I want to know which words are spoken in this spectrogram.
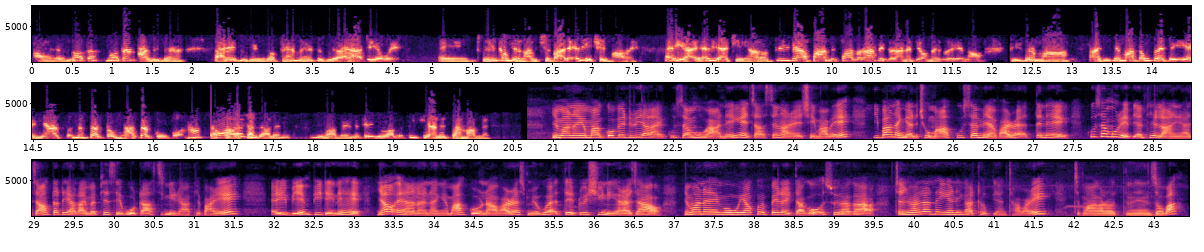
Northern Northern Ireland ဒါတဲ့သူတွေကိုတော့ ban မယ်ဆိုပြီးတော့အဲ့ဒါတရားဝင်အဲ သတင်းထုတ်ပြန်လာပြီဖြစ်ပါတယ် အဲ့ဒီအချိန်မှာပဲ အဲ့ဒီအဲ့ဒီအချိန်ကတော့တိကျစာစာစကားပိစကားနဲ့ ပြောမယ်ဆိုရင်တော့ ဒီဇင်ဘာဒီဇင်ဘာ31ရက်ည23 59ပေါ့နော်။အော်ဆက်ပြီးတော့လည်းညပါမယ်မချိန်ညပါမယ် PCR နဲ့ စမ်းပါမယ် မြန်မာနိုင်ငံမှာကိုဗစ်ဒုတိယလှိုင်းကူးစက်မှုဟာအနည်းငယ်ကျဆင်းလာတဲ့အချိန်မှာပဲပြည်ပနိုင်ငံတချို့မှာကူးစက်မြန်ဗိုင်းရပ်အသစ်နဲ့ကူးစက်မှုတွေပြန်ဖြစ်လာနေတာကြောင့်တတိယလှိုင်းမဖြစ်စေဖို့တားဆီးနေတာဖြစ်ပါတယ်။အဲဒီပြင်ဗြိတိန်နဲ့မြောက်အယလန်နိုင်ငံမှာကိုရိုနာဗိုင်းရပ်စ်မျိုးကွဲအသစ်တွေ့ရှိနေရတာကြောင့်မြန်မာနိုင်ငံကိုဝင်ရောက်ခွင့်ပိတ်လိုက်တာကိုအစိုးရကဇန်နဝါရီလ2ရက်နေ့ကထုတ်ပြန်ထားပါတယ်။ကျွန်မကတော့တင်းစောပါ။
